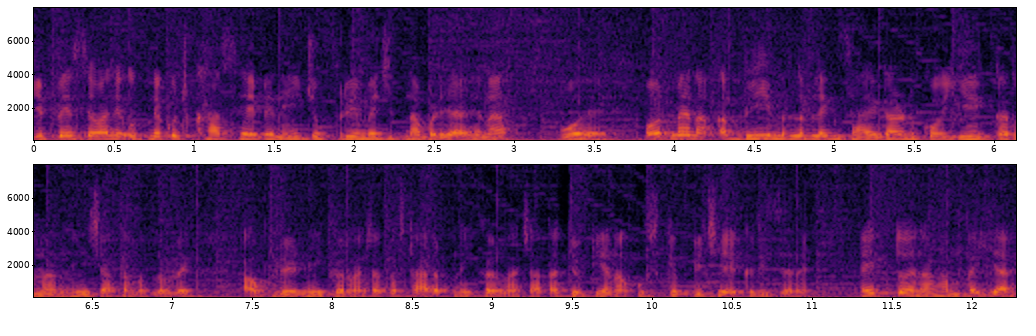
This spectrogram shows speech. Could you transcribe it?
ये पैसे वाले उतने कुछ खास है भी नहीं, जो फ्री में जितना बढ़िया है ना, वो है। और मैं ना अभी मतलब लाइक जायगार्ड को ये करना नहीं चाहता मतलब लाइक अपग्रेड नहीं करना चाहता स्टार्टअप नहीं करना चाहता, क्योंकि है ना उसके पीछे एक रीज़न है। एक तो है ना हम भाई यार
